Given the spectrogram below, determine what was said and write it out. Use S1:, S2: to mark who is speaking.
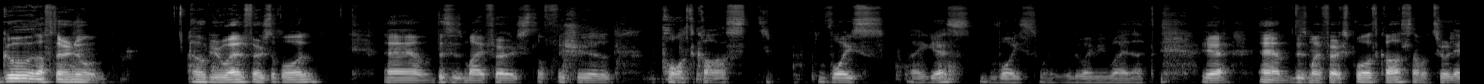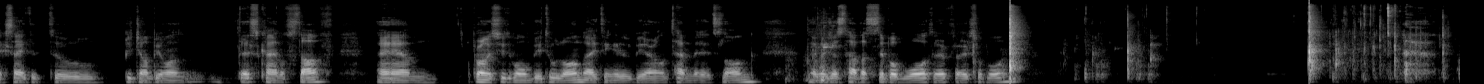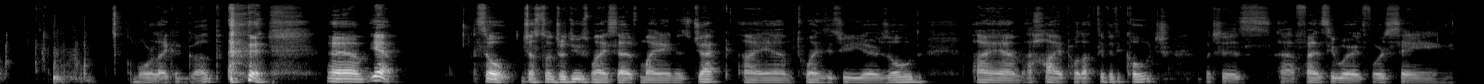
S1: Good afternoon. I hope you're well, first of all. Um, this is my first official podcast voice, I guess. Voice, what, do I mean by that? Yeah, um, this is my first podcast. I'm truly excited to be jumping on this kind of stuff. Um, I promise you it won't be too long. I think it will be around 10 minutes long. Let me just have a sip of water, first of all. More like a gulp. um, yeah. So, just to introduce myself, my name is Jack. I am 23 years old. I am a high productivity coach, which is a fancy word for saying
